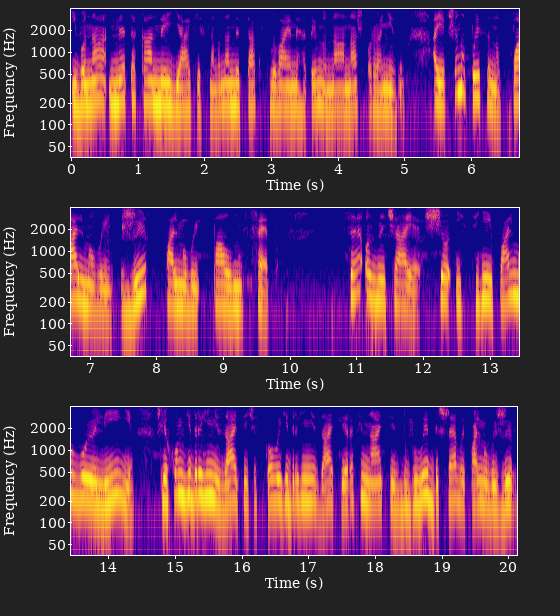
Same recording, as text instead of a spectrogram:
і вона не така неякісна, вона не так впливає негативно на наш організм. А якщо написано пальмовий жир, пальмовий palm fat, це означає, що із цієї пальмової олії шляхом гідрогенізації, часткової гідрогенізації, рафінації здобули дешевий пальмовий жир.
